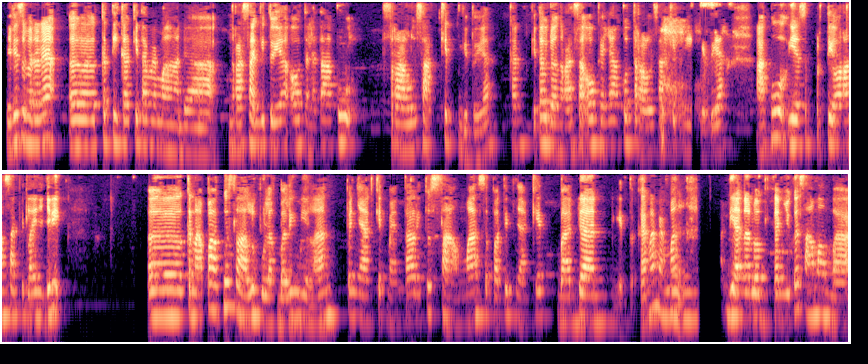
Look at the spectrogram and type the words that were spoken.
Jadi sebenarnya eh, ketika kita memang ada ngerasa gitu ya, oh ternyata aku terlalu sakit gitu ya, kan kita udah ngerasa oh kayaknya aku terlalu sakit nih gitu ya. Aku ya seperti orang sakit lainnya. Jadi eh, kenapa aku selalu bolak-balik bilang penyakit mental itu sama seperti penyakit badan gitu. Karena memang Mm-mm. dianalogikan juga sama Mbak.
